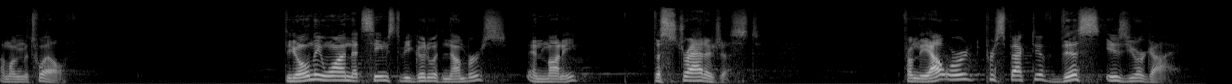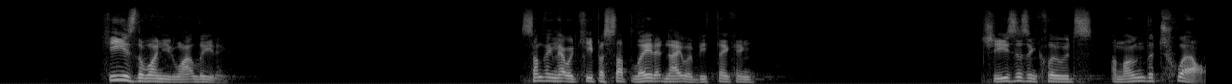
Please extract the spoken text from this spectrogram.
among the 12. The only one that seems to be good with numbers and money, the strategist. From the outward perspective, this is your guy. He is the one you'd want leading. Something that would keep us up late at night would be thinking Jesus includes among the 12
